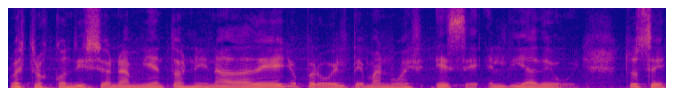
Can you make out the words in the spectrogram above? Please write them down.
nuestros condicionamientos ni nada de ello, pero el tema no es ese el día de hoy. Entonces,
